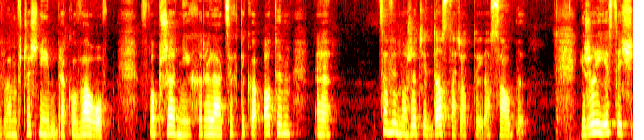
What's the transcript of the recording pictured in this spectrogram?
Wam wcześniej brakowało w, poprzednich relacjach, tylko o tym, co Wy możecie dostać od tej osoby. Jeżeli jesteś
